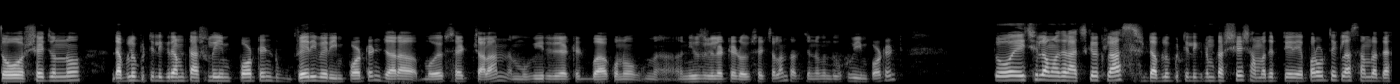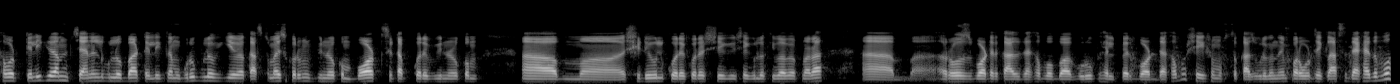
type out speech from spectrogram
তো সেই জন্য ডাব্লিউপি টেলিগ্রামটা আসলে ইম্পর্টেন্ট ভেরি ভেরি ইম্পর্টেন্ট যারা ওয়েবসাইট চালান মুভি রিলেটেড বা কোনো নিউজ রিলেটেড ওয়েবসাইট চালান তার জন্য কিন্তু খুবই ইম্পর্টেন্ট তো এই ছিল আমাদের আজকের ক্লাস ডাব্লিউপি টেলিগ্রামটা শেষ। আমাদের পরবর্তী ক্লাসে আমরা দেখাবো টেলিগ্রাম চ্যানেলগুলো বা টেলিগ্রাম গ্রুপগুলোকে কীভাবে কাস্টমাইজ করবেন, বিভিন্ন রকম বট সেট আপ করে, বিভিন্ন রকম শিডিউল করে করে সেগুলো কীভাবে আপনারা রোজ বটের কাজ দেখাবো বা গ্রুপ হেল্পের বট দেখাবো, সেই সমস্ত কাজগুলো কিন্তু আমি পরবর্তী ক্লাসে দেখা দেবো।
